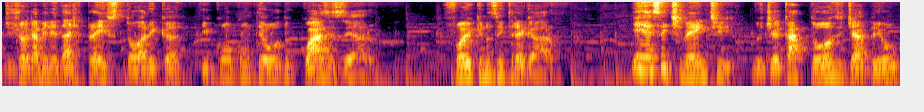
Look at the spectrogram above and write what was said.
de jogabilidade pré-histórica e com conteúdo quase zero. Foi o que nos entregaram. E recentemente, no dia 14 de abril,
